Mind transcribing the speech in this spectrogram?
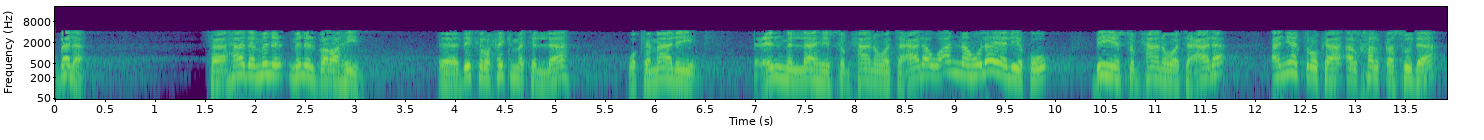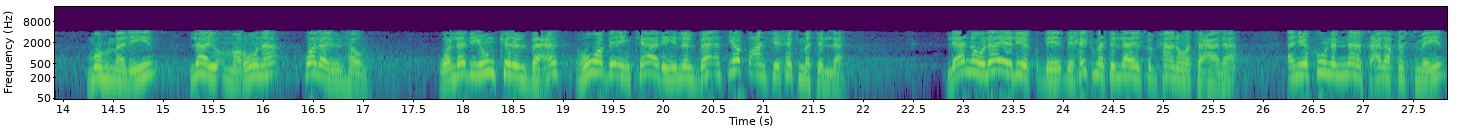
بلى. فهذا من من البراهين. ذكر حكمة الله وكمال علم الله سبحانه وتعالى وأنه لا يليق به سبحانه وتعالى أن يترك الخلق سدى مهملين لا يؤمرون ولا ينهون. والذي ينكر البعث هو بإنكاره للبعث يطعن في حكمة الله. لأنه لا يليق بحكمة الله سبحانه وتعالى أن يكون الناس على قسمين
